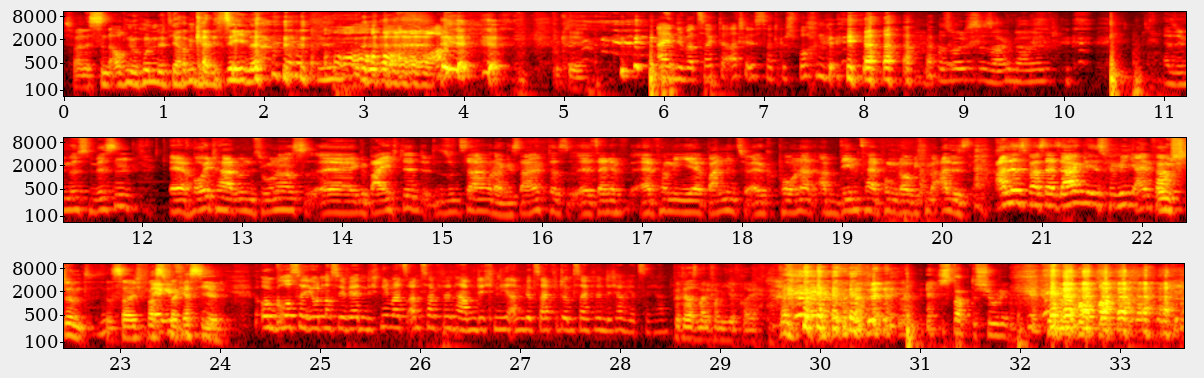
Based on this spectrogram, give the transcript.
Ich meine, es sind auch nur Hunde, die haben keine Seele. Oh. Okay. Ein überzeugter Atheist hat gesprochen. Was wolltest du sagen, David? also ihr müsst wissen, äh, heute hat uns Jonas äh, gebeichtet, sozusagen, oder gesagt, dass äh, seine äh, Familie Banden zu El Capone hat. Ab dem Zeitpunkt glaube ich mir alles. Alles, was er sagt, ist für mich einfach. Oh, stimmt. Das habe ich fast vergessen. Oh, großer Jonas, wir werden dich niemals anzweifeln, haben dich nie angezweifelt und zweifeln dich auch jetzt nicht an. Bitte lass meine Familie frei. Stop the shooting.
